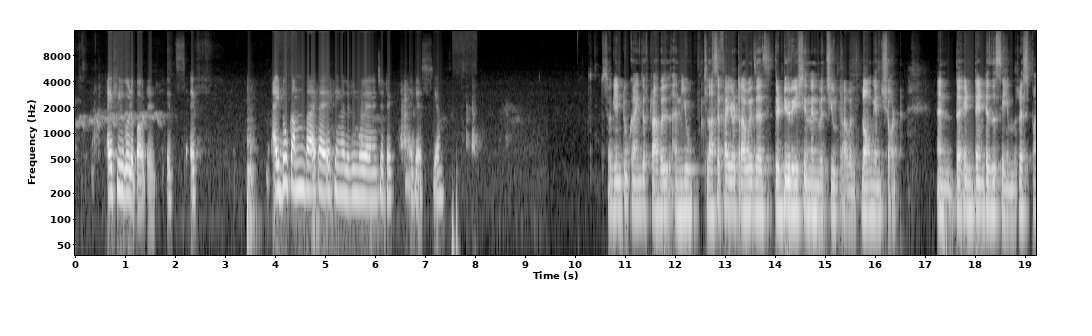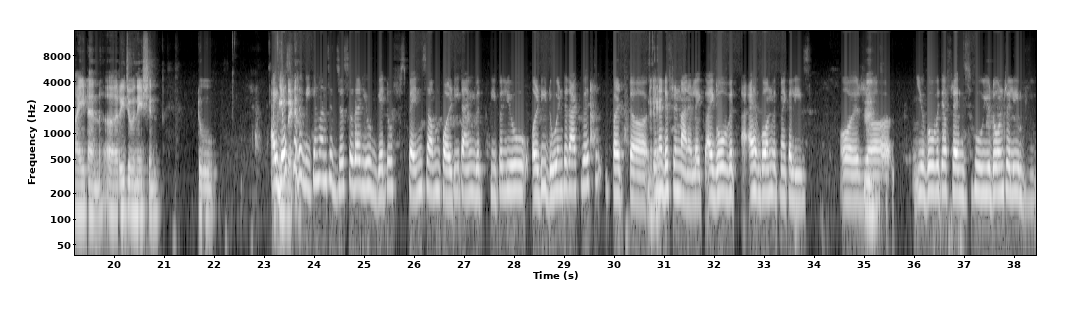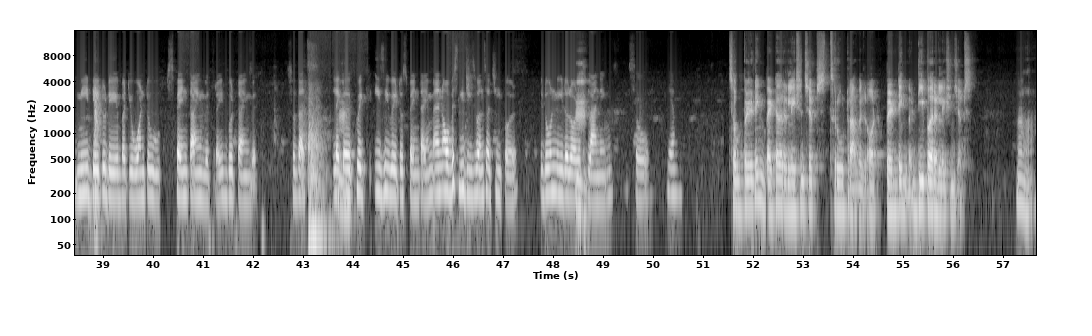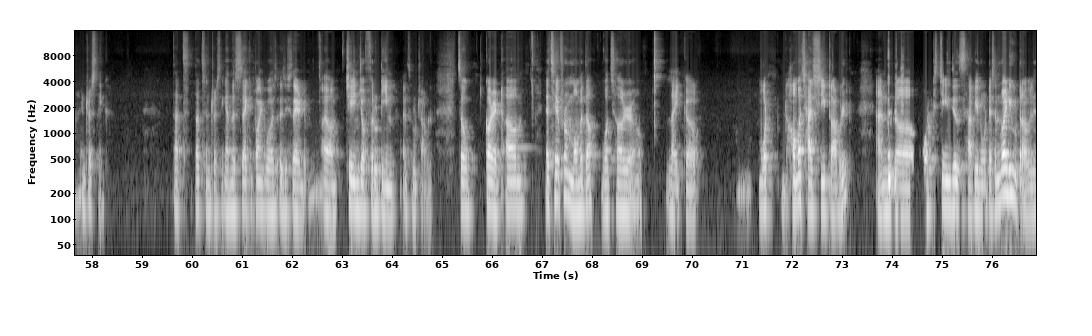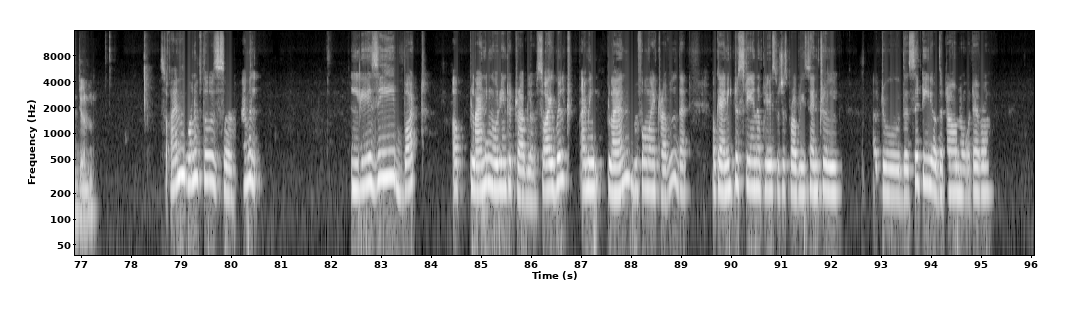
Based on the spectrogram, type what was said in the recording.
I feel good about it. It's if I do come back, I think a little more energetic. I guess, yeah. So again, two kinds of travel, and you classify your travels as the duration in which you travel, long and short, and the intent is the same: respite and uh, rejuvenation to I feel guess for the weekend ones, it's just so that you get to spend some quality time with people you already do interact with, but uh, in a Okay. different manner. Like I go with, I have gone with my colleagues, or Hmm. uh, you go with your friends who you don't really meet day to day, but you want to spend time with, right? Good time with. So that's like a Hmm. quick, easy way to spend time. And obviously, these ones are cheaper. You don't need a lot of Hmm. planning. So yeah. So building better relationships through travel or building deeper relationships. Ah, interesting. That's that's interesting. And the second point was, as you said, um, change of routine uh, through travel. So correct. Um, let's hear from Momita. What's her uh, like? Uh, what? How much has she traveled? And uh, what changes have you noticed? And why do you travel in general? So I'm one of those. Uh, I'm a lazy but a planning oriented traveler. So I will, tr- I mean, plan before my travel that okay, I need to stay in a place which is probably central uh, to the city or the town or whatever.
